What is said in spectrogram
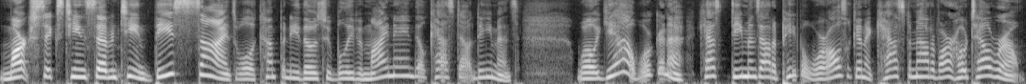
Mark 16, 17. These signs will accompany those who believe in my name. They'll cast out demons. Well, yeah, we're going to cast demons out of people. We're also going to cast them out of our hotel room.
